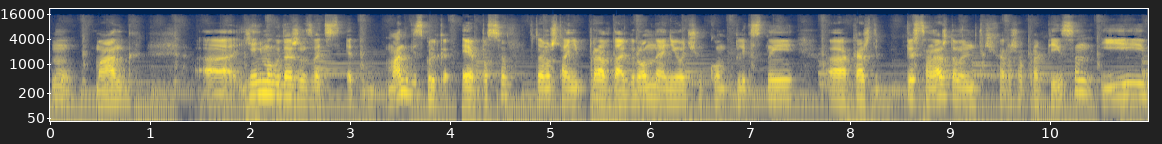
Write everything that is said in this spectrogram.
ну, манг. А, я не могу даже назвать это манги сколько эпосов, потому что они правда огромные, они очень комплексные. А, каждый персонаж довольно-таки хорошо прописан, и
